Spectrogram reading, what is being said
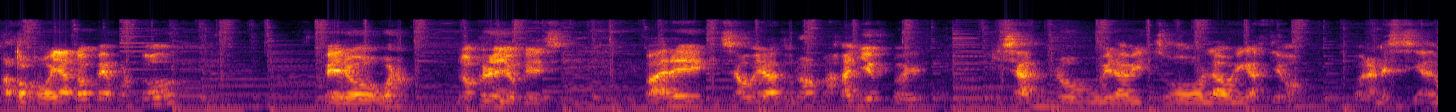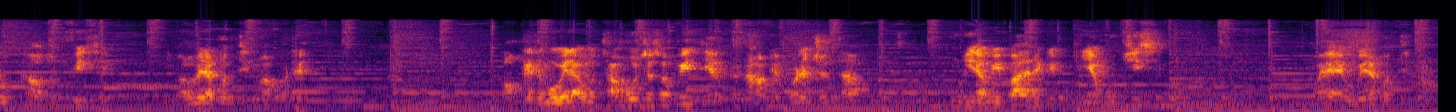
A tope. voy a tope por todo, pero bueno, no creo yo que si mi padre quizás hubiera durado más años, pues quizás no me hubiera visto la obligación o la necesidad de buscar otro oficio. Igual hubiera continuado con él. Aunque no me hubiera gustado mucho ese oficio, pero nada más que por hecho estar unido a mi padre, que comía muchísimo, pues hubiera continuado.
